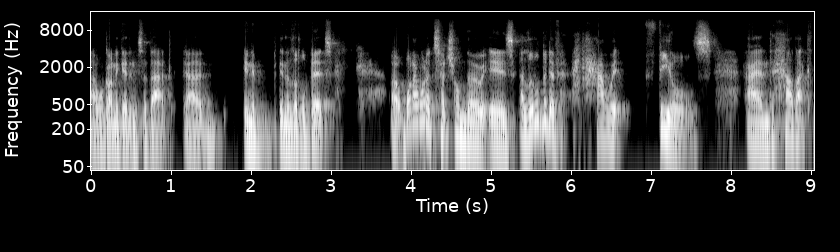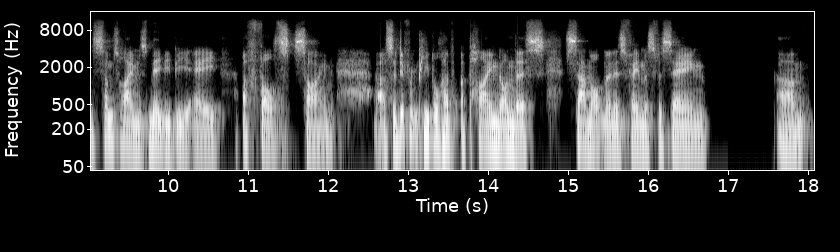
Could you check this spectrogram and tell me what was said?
Uh, we're going to get into that uh, in a in a little bit. Uh, what I want to touch on though is a little bit of how it feels and how that can sometimes maybe be a a false sign. Uh, so different people have opined on this. Sam Altman is famous for saying. Um,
